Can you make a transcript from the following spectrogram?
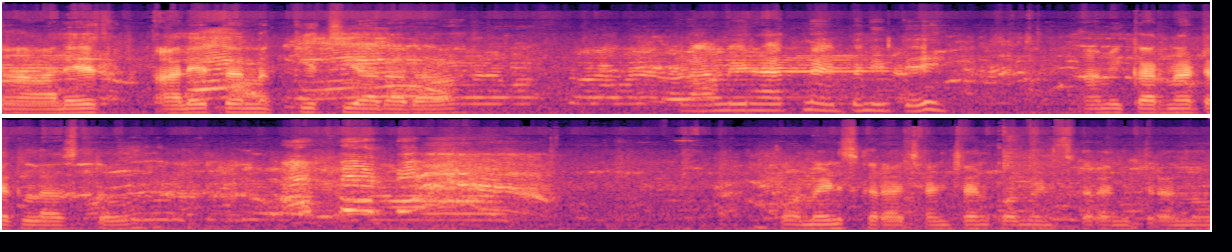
आले आले तर नक्कीच या दादा. आम्ही राहत नाही पण इथे. आम्ही कर्नाटकला असतो. कॉमेंट्स करा छान छान कॉमेंट्स करा मित्रांनो.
